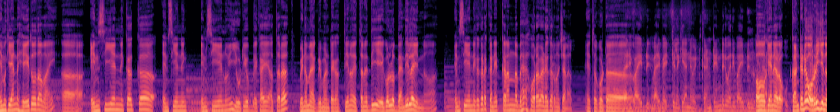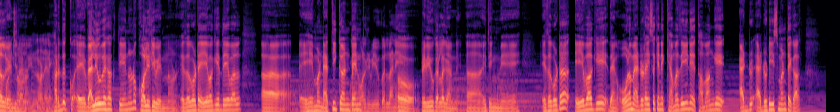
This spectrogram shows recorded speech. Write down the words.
එම කියන්න හේතෝ තමයි MCN එකක MCNුයි YouTube එකයි අතර වෙනම ඇග්‍රිමට එකක් තියෙන එතනදී ඒගොල්ල බැඳිල ඉන්නවා. MCN එකට කනෙට් කරන්න බෑ හොර වැඩ කරන චනල් එතකොට කියන කටට ඔරිජිනල් හරිද? වැලිව් එකක් තියෙනන කොලිටි වෙන්න ඕන. එතකොට ඒ වගේ දේවල් එහෙම නැති කන්ටෙන් රිවිය කරලන ඕ ප්‍රවියව් කරලා ගන්න. ඉතින් මේ එතකොට ඒවාගේ දැන් ඕනම ඇඩටයිස කෙනෙ කැමතිනේ තමන්ගේ ඇඩ ඇඩටිස්මන්ට් එකක්.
